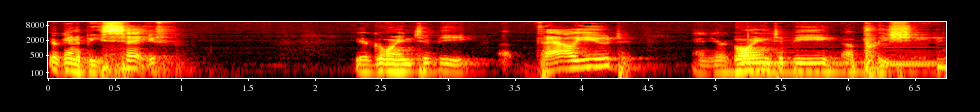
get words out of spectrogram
you're going to be safe, you're going to be valued, and you're going to be appreciated.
